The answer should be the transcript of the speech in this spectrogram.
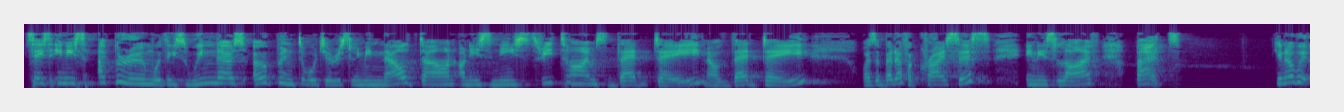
says, in his upper room with his windows open toward Jerusalem, he knelt down on his knees three times that day. Now that day was a bit of a crisis in his life, but you know, we,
